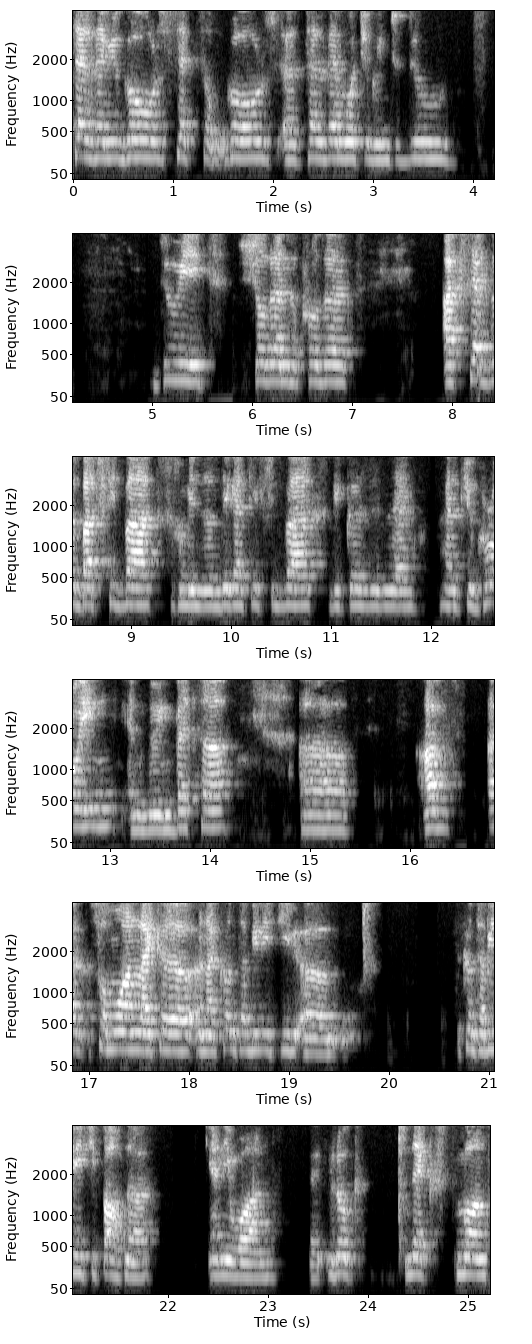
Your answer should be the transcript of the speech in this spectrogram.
tell them your goals, set some goals, uh, tell them what you're going to do, do it, show them the product, accept the bad feedbacks, I mean the negative feedbacks because they help you growing and doing better. Uh, have someone like a, an accountability um, accountability partner, anyone. Look, next month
